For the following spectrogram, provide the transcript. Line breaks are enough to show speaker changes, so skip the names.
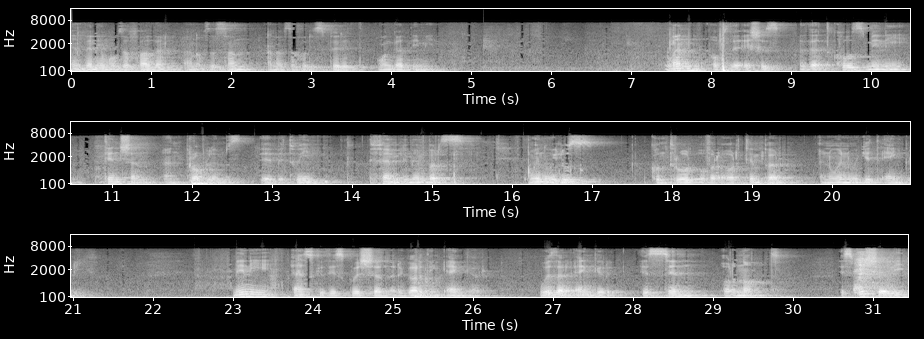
In the name of the Father, and of the Son, and of the Holy Spirit, one God, Amen. One of the issues that cause many tension and problems uh, between family members when we lose control over our temper and when we get angry. Many ask this question regarding anger whether anger is sin or not. Especially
